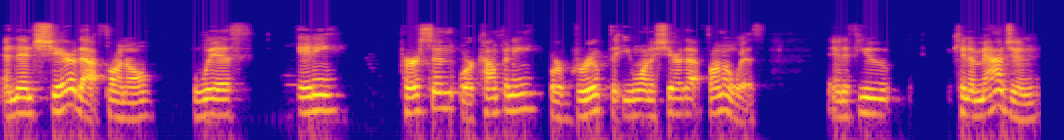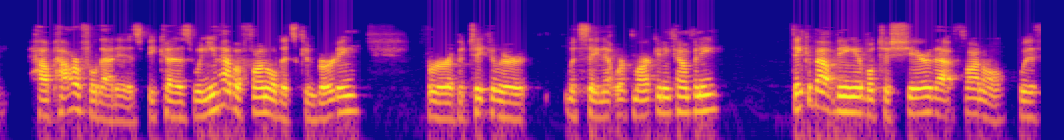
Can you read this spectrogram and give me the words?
and then share that funnel with any person or company or group that you want to share that funnel with. And if you can imagine how powerful that is, because when you have a funnel that's converting for a particular, let's say, network marketing company, think about being able to share that funnel with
